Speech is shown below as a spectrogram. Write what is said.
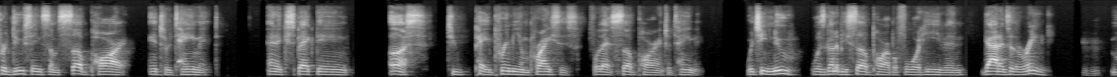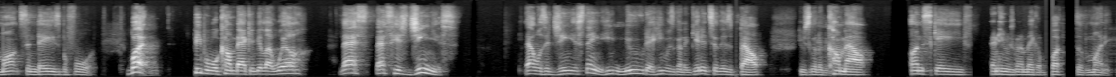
producing some subpar entertainment and expecting us to pay premium prices for that subpar entertainment, which he knew was going to be subpar before he even got into the ring Mhm. months and days before. But Mhm. people will come back and be like, well, that's that's his genius. That was a genius thing. He knew that he was going to get into this bout. He was going to Mhm. come out unscathed and he was going to make a bucket of money.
